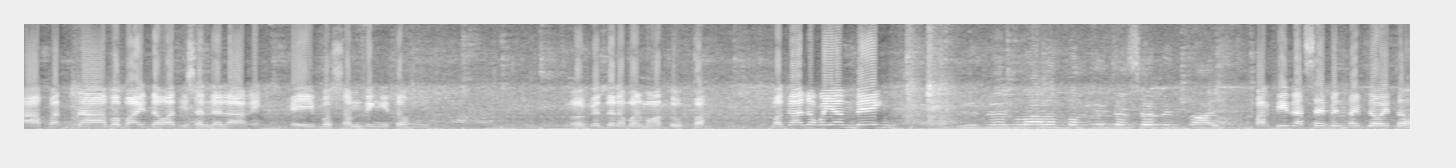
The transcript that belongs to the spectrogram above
Apat na babae daw at isang lalaki. Kay Boss Sambing ito. Oh, ganda naman mga tupa. Magkano kay Ambing? Bibigay ko lang ng partida 7.5. Partida 7.5 daw ito.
